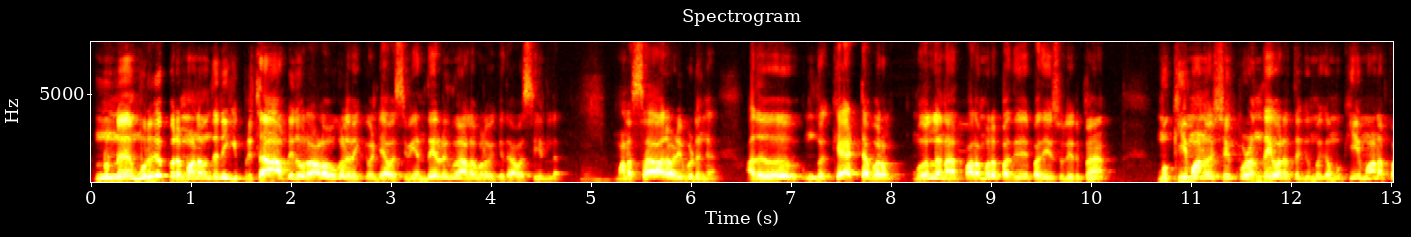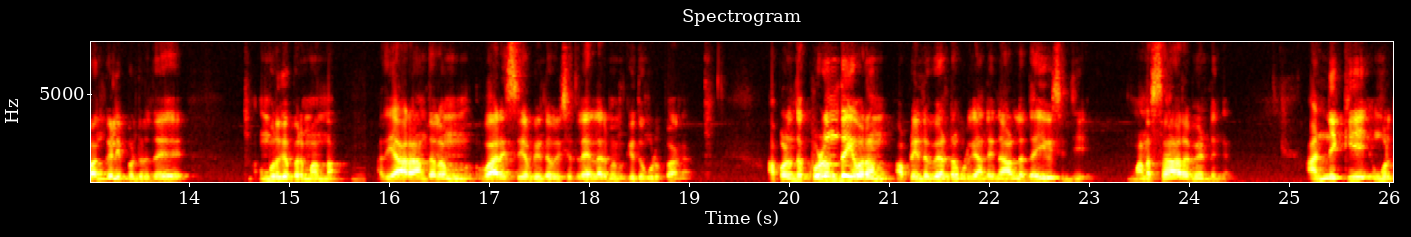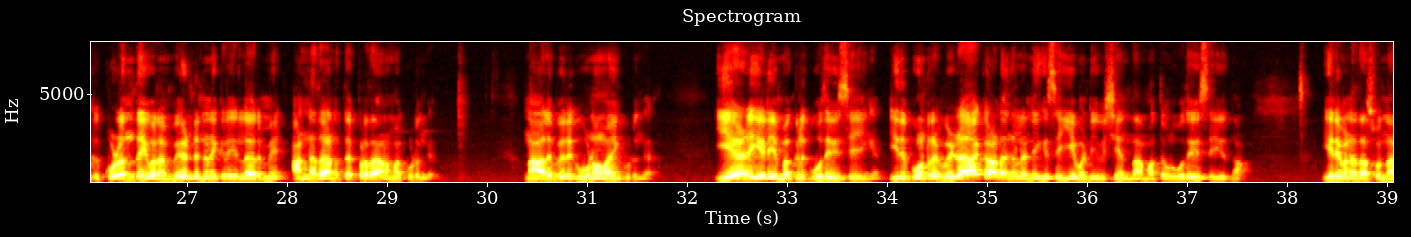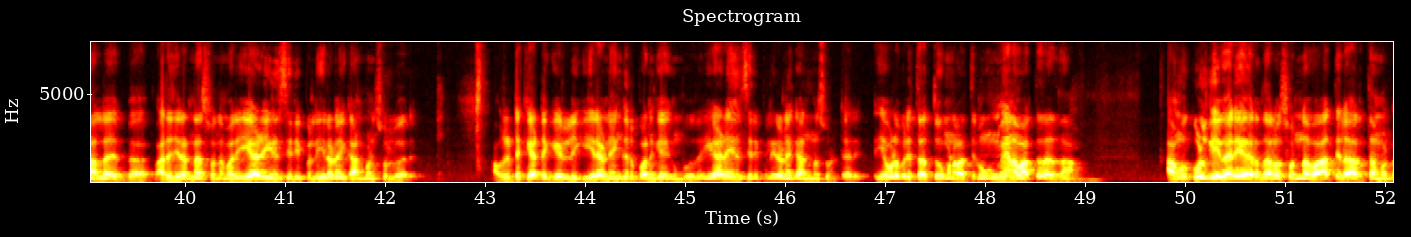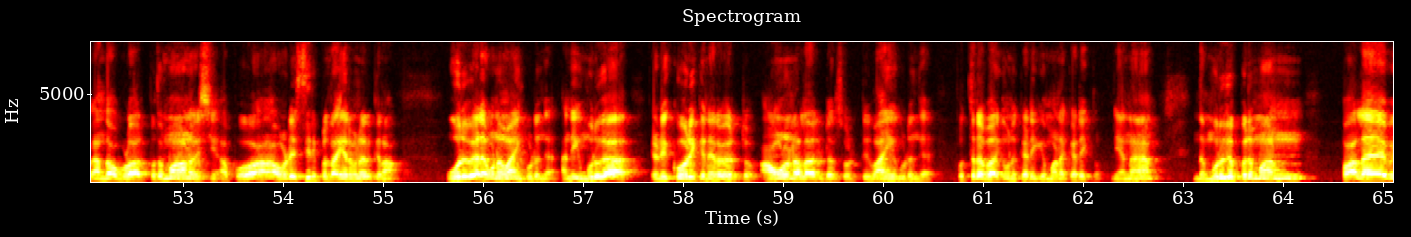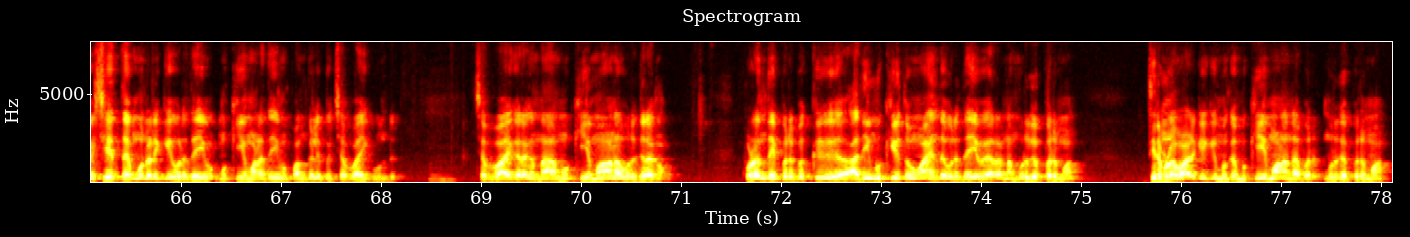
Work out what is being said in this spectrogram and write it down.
இன்னொன்று முருகப்பெருமானை வந்து நீங்கள் இப்படித்தான் அப்படின்னு ஒரு அளவுகளை வைக்க வேண்டிய அவசியம். எந்த இடத்துக்குமே அளவுகளை வைக்கிறது அவசியம் இல்லை. மனசார வழிபடுங்க. அது உங்கள் கேட்ட வரம். முதல்ல நான் பலமுறை பதிவு பதிவு சொல்லியிருப்பேன். முக்கியமான விஷயம் குழந்தை வரத்துக்கு மிக முக்கியமான பங்களிப்புன்றது முருகப்பெருமான் தான். அது யாராக இருந்தாலும் வாரிசு அப்படின்ற விஷயத்தில் எல்லாருமே முக்கியத்துவம் கொடுப்பாங்க. அப்போ இந்த குழந்தை வரம் அப்படின்னு வேண்டக்கூடிய அன்றைய நாளில் தயவு செஞ்சு மனசார வேண்டுங்க. அன்னைக்கு உங்களுக்கு குழந்தை வரம் வேண்டும்னு நினைக்கிற எல்லாருமே அன்னதானத்தை பிரதானமாக கொடுங்க. நாலு பேருக்கு உணவு வாங்கி கொடுங்க. ஏழை எளிய மக்களுக்கு உதவி செய்யுங்க. இது போன்ற விழா காலங்களில் நீங்கள் செய்ய வேண்டிய விஷயம்தான். மற்றவங்களுக்கு உதவி செய்யுது தான் இறைவனை தான் சொன்னால இப்போ அறிஞர் அண்ணா சொன்ன மாதிரி ஏழையின் சிரிப்பில் இறைவனை காண்பன்னு சொல்லுவார். அவர்கிட்ட கேட்ட கேள்விக்கு இறைவன் எங்கே இருப்பான்னு கேட்கும்போது ஏழையின் சிரிப்பில் இறைவனை காண்பன்னு சொல்லிட்டாரு. எவ்வளோ பெரிய தத்துவமான வார்த்தை உண்மையான வார்த்தை அதுதான். அவங்க கொள்கை வேறையா இருந்தாலும் சொன்ன வார்த்தையில அர்த்தம். அந்த அவ்வளோ அற்புதமான விஷயம். அப்போ அவனுடைய சிரிப்பில் தான் இறைவன் இருக்கிறான். ஒருவேளை உணவு வாங்கி கொடுங்க. அன்னைக்கு முருகா என்னுடைய கோரிக்கை நிறைவேறட்டும். அவனும் நல்லா இருக்கட்டும் சொல்லிட்டு வாங்கி கொடுங்க. புத்திர பாக்கியம் உனக்கு கிடைக்கும் மன கிடைக்கும். ஏன்னா இந்த முருகப்பெருமான் பல விஷயத்தை முன்னெடுக்கிய ஒரு தெய்வம். முக்கியமான தெய்வம் பங்களிப்பு செவ்வாய்க்கு உண்டு. செவ்வாய் கிரகம் தான் முக்கியமான ஒரு கிரகம். குழந்தை பிறப்புக்கு அதி முக்கியத்துவம் வாய்ந்த ஒரு தெய்வம் யாருன்னா முருகப்பெருமான். திருமண வாழ்க்கைக்கு மிக முக்கியமான நபர் முருகப்பெருமான்.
